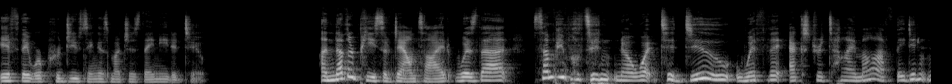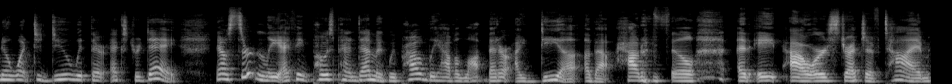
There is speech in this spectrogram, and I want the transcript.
if they were producing as much as they needed to. Another piece of downside was that some people didn't know what to do with the extra time off. They didn't know what to do with their extra day. Now, certainly, I think post pandemic, we probably have a lot better idea about how to fill an eight hour stretch of time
